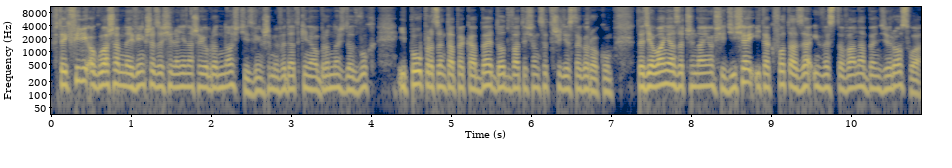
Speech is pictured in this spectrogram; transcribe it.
W tej chwili ogłaszam największe zasilenie naszej obronności. Zwiększymy wydatki na obronność do 2,5% PKB do 2030 roku. Te działania zaczynają się dzisiaj i ta kwota zainwestowana będzie rosła.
